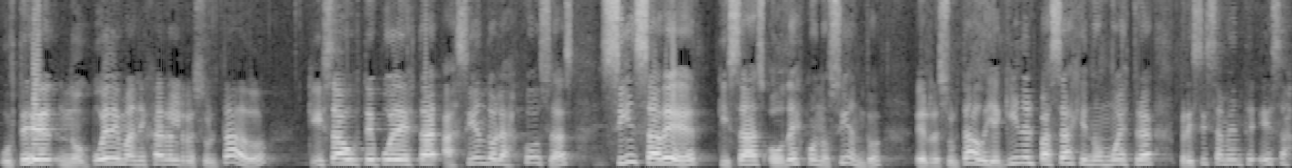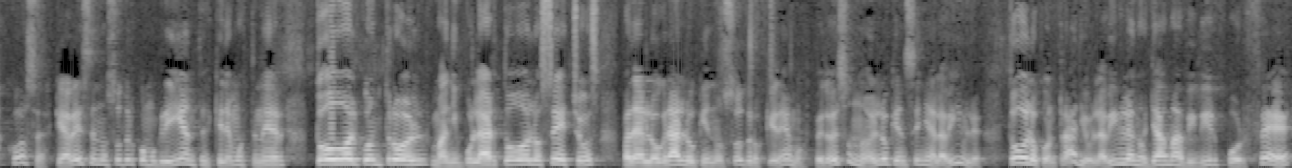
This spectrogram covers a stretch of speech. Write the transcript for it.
usted no puede manejar el resultado. Quizás usted puede estar haciendo las cosas sin saber, quizás, o desconociendo el resultado. Y aquí en el pasaje nos muestra precisamente esas cosas, que a veces nosotros como creyentes queremos tener todo el control, manipular todos los hechos para lograr lo que nosotros queremos. Pero eso no es lo que enseña la Biblia. Todo lo contrario, la Biblia nos llama a vivir por fe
